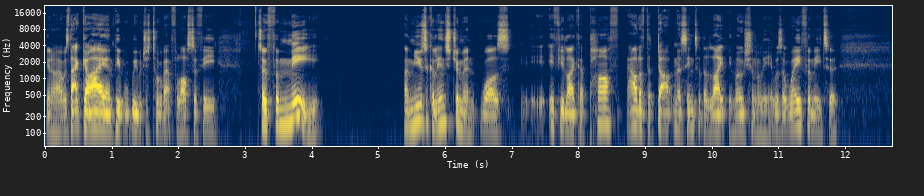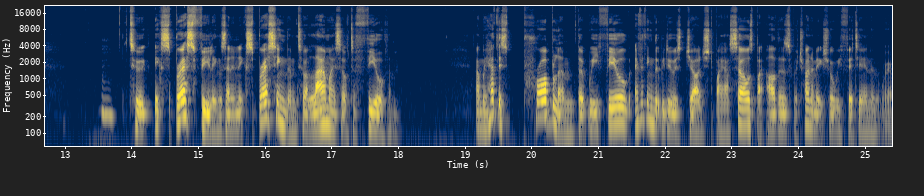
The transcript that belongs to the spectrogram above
you know I was that guy, and people we would just talk about philosophy. So for me, a musical instrument was, if you like, a path out of the darkness into the light emotionally. It was a way for me to mm. to express feelings, and in expressing them, to allow myself to feel them. And we have this problem that we feel everything that we do is judged by ourselves, by others. We're trying to make sure we fit in and that we're,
